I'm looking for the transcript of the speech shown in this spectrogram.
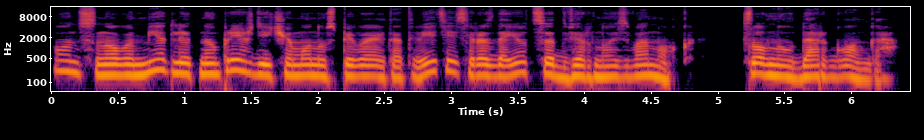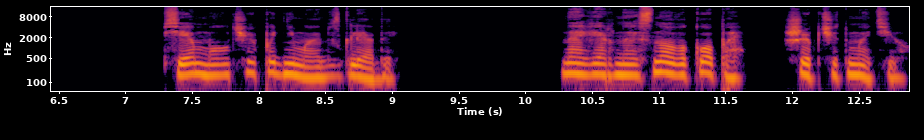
Он снова медлит, но прежде чем он успевает ответить, раздается дверной звонок, словно удар гонга. Все молча поднимают взгляды. «Наверное, снова копы», — шепчет Мэтью.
